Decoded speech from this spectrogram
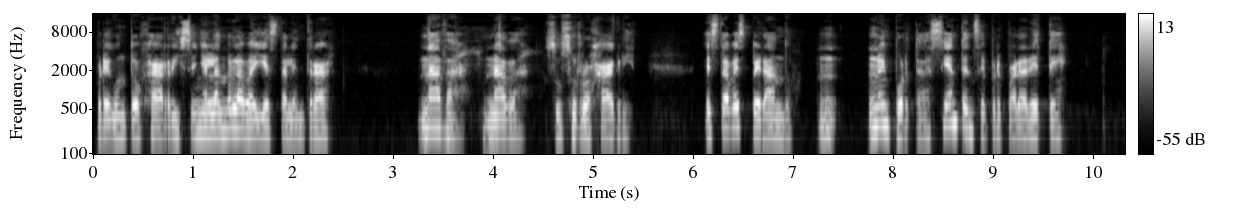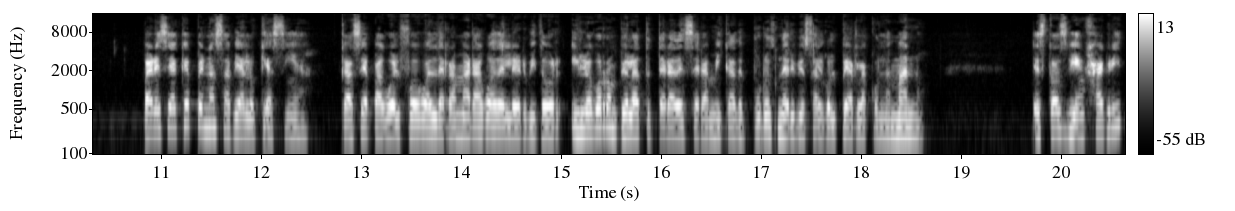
preguntó Harry, señalando la ballesta al entrar. Nada, nada, susurró Hagrid. Estaba esperando. no importa, siéntense, prepararé té. Parecía que apenas sabía lo que hacía. Casi apagó el fuego al derramar agua del hervidor y luego rompió la tetera de cerámica de puros nervios al golpearla con la mano. ¿Estás bien, Hagrid?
